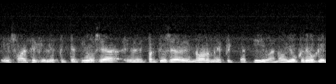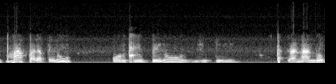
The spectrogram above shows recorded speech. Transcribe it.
eso hace que la expectativa sea, el partido sea de enorme expectativa, ¿no? Yo creo que más para Perú, porque Perú este, ganando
